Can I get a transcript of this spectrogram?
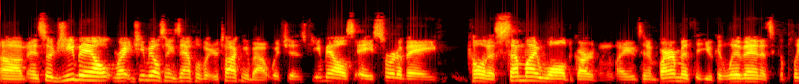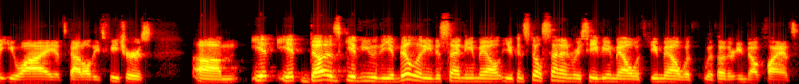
Um, and so Gmail, right? Gmail is an example of what you're talking about, which is Gmail is a sort of a call it a semi-walled garden. Like it's an environment that you can live in. It's a complete UI. It's got all these features. Um, it it does give you the ability to send email. You can still send and receive email with Gmail with with other email clients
